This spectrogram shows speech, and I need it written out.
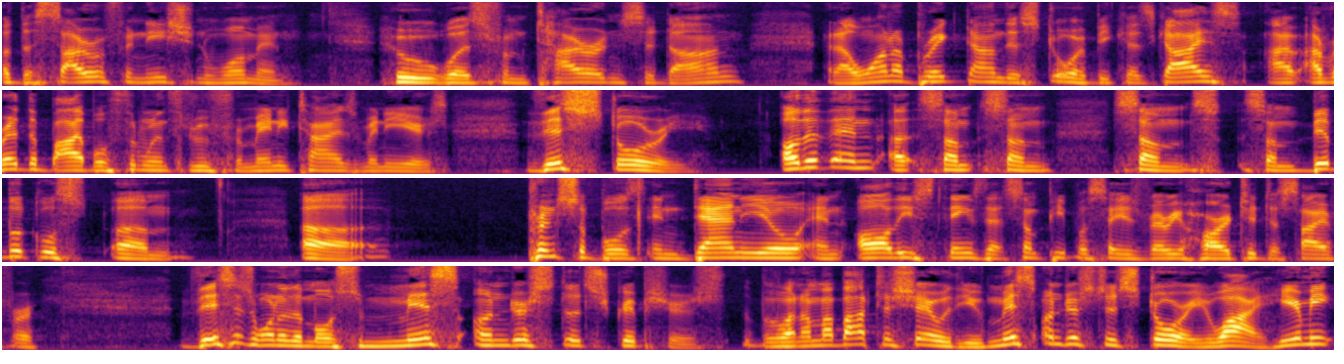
of the Syrophoenician woman who was from Tyre and Sidon. And I want to break down this story because, guys, I, I read the Bible through and through for many times, many years. This story, other than uh, some, some, some, some biblical um, uh, principles in Daniel and all these things that some people say is very hard to decipher. This is one of the most misunderstood scriptures. What I'm about to share with you, misunderstood story. Why? Hear me,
